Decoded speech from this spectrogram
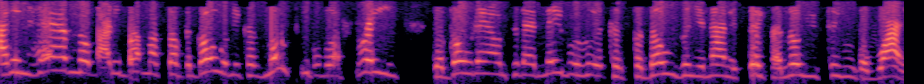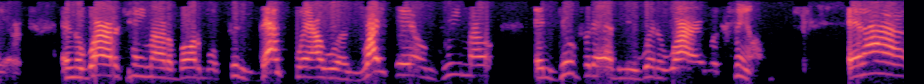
I didn't have nobody but myself to go with me because most people were afraid to go down to that neighborhood because for those in the United States, I know you've seen The Wire. And The Wire came out of Baltimore City. That's where I was, right there on Greenmount and Guilford Avenue where The Wire was filmed. And I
